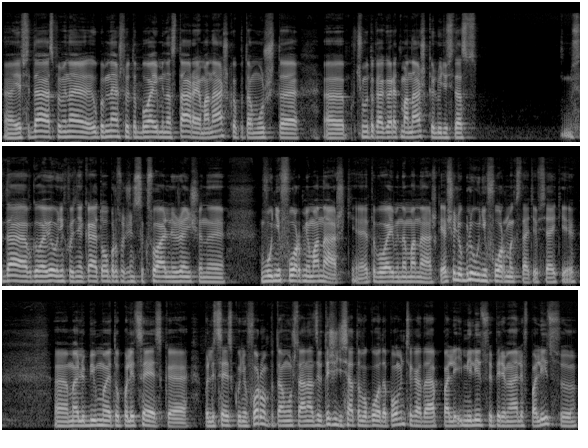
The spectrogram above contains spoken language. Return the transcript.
Э, я всегда вспоминаю, упоминаю, что это была именно старая монашка, потому что э, почему-то, когда говорят монашка, люди всегда, всегда в голове у них возникает образ очень сексуальной женщины в униформе монашки. Это была именно монашка. Я вообще люблю униформы, кстати, всякие. Э, моя любимая это полицейская, полицейская униформа, потому что она с 2010 года. Помните, когда поли- милицию переименовали в полицию,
